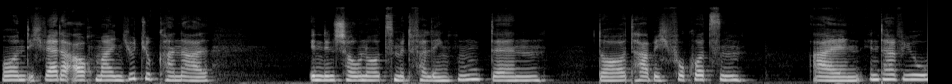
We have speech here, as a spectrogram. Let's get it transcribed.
und ich werde auch meinen YouTube-Kanal in den Show Notes mit verlinken, denn Dort habe ich vor kurzem ein Interview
